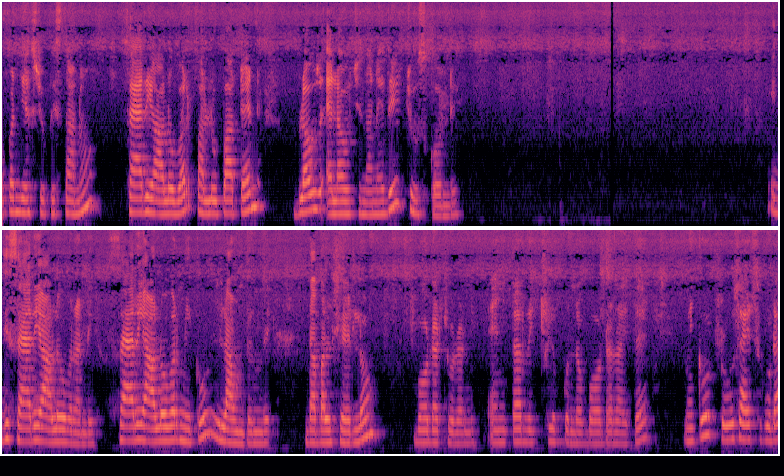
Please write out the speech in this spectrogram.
ఓపెన్ చేసి చూపిస్తాను. శారీ ఆల్ ఓవర్ పళ్ళు పార్ట్ అండ్ బ్లౌజ్ ఎలా వచ్చింది అనేది చూసుకోండి. ఇది శారీ ఆల్ ఓవర్ అండి. శారీ ఆల్ ఓవర్ మీకు ఇలా ఉంటుంది. డబల్ షేడ్లో బోర్డర్ చూడండి. ఎంత రిచ్ లుక్ ఉందో బోర్డర్ అయితే. మీకు టూ సైడ్స్ కూడా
